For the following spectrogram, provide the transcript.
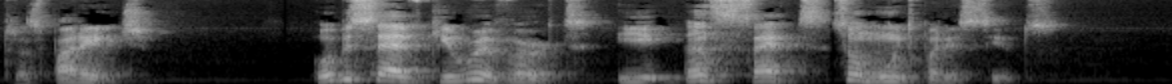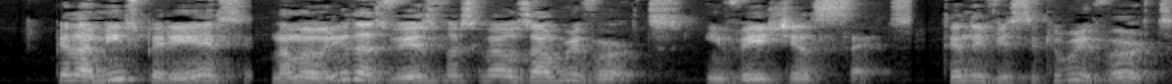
transparente. Observe que revert e unset são muito parecidos. Pela minha experiência, na maioria das vezes você vai usar revert em vez de unset, tendo em vista que revert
